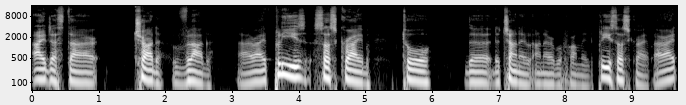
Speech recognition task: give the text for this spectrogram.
I just star Chad vlog. Alright. Please subscribe to the the channel Honorable Family. Please subscribe, alright?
